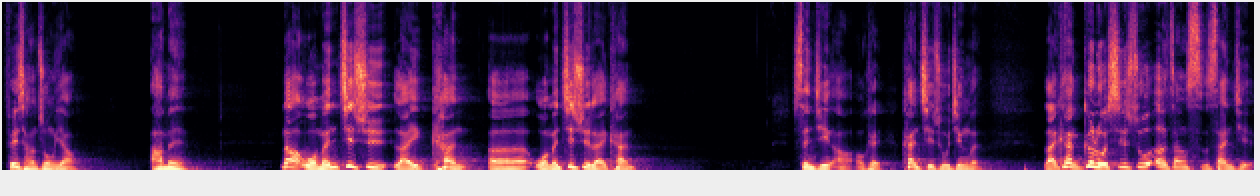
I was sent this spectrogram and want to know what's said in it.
非常重要。阿门。那我们继续来看，呃，我们继续来看圣经啊。OK，看几处经文，来看哥罗西书二章十三节：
